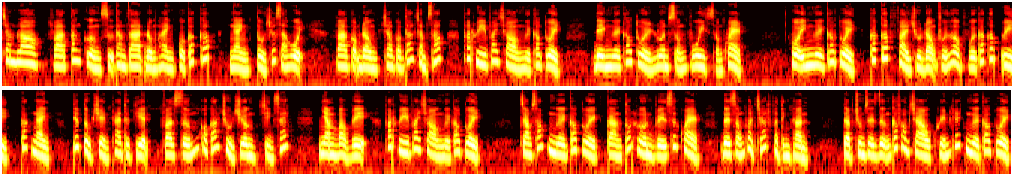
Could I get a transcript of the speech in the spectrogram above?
chăm lo và tăng cường sự tham gia đồng hành của các cấp, ngành, tổ chức xã hội và cộng đồng trong công tác chăm sóc, phát huy vai trò người cao tuổi, để người cao tuổi luôn sống vui, sống khỏe. Hội người cao tuổi, các cấp phải chủ động phối hợp với các cấp ủy, các ngành, tiếp tục triển khai thực hiện và sớm có các chủ trương, chính sách nhằm bảo vệ, phát huy vai trò người cao tuổi, chăm sóc người cao tuổi càng tốt hơn về sức khỏe, đời sống vật chất và tinh thần. Tập trung xây dựng các phong trào khuyến khích người cao tuổi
